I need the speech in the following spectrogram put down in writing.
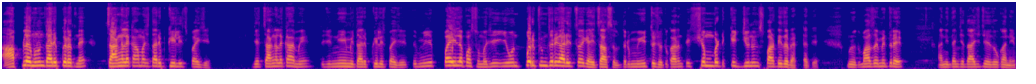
आपलं म्हणून तारीफ करत नाही चांगल्या कामाची तारीफ केलीच पाहिजे. जे चांगलं काम आहे त्याची नेहमी तारीफ केलीच पाहिजे. तर मी पहिल्यापासून म्हणजे इव्हन परफ्यूम जरी गाडीचा घ्यायचा असेल तर मी इथंच होतो. कारण ते शंभर टक्के ज्युनियन पार्टी इथं भेटतात ते. म्हणून माझा मित्र आहे आणि त्यांच्या दाजीचे दुकान आहे.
